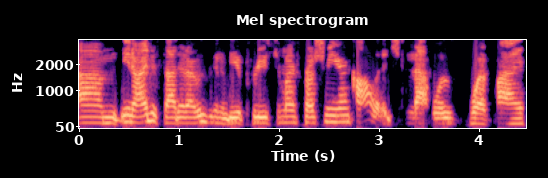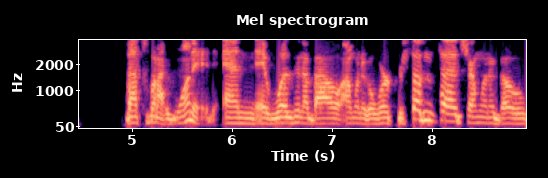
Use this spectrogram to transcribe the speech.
um, you know, I decided I was going to be a producer my freshman year in college. And that was what my, that's what I wanted. And it wasn't about, I want to go work for such and such. I want to go,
